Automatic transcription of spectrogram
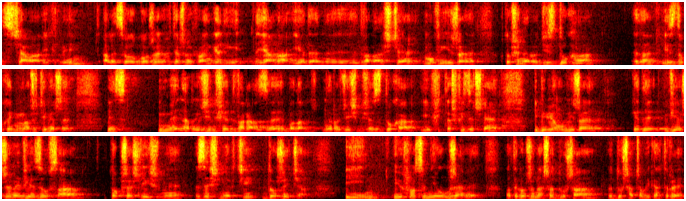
z ciała i krwi, ale Słowo Boże, chociażby w Ewangelii Jana 1:12 mówi, że kto się narodzi z ducha, tak, jest duchem i ma życie wieczne. Więc my narodziliśmy się dwa razy, bo narodziliśmy się z ducha i też fizycznie. I Biblia mówi, że kiedy wierzymy w Jezusa, to przeszliśmy ze śmierci do życia i już po prostu nie umrzemy. Dlatego, że nasza dusza, dusza człowieka, który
